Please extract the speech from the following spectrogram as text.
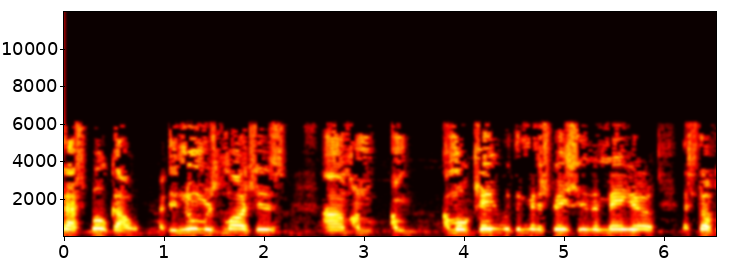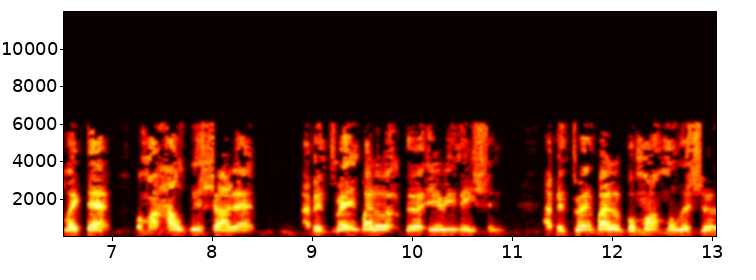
I spoke out. I did numerous marches. Um, I'm, I'm, I'm okay with the administration and the mayor and stuff like that. But my house been shot at. I've been threatened by the, the Aryan Nation. I've been threatened by the Vermont militia.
